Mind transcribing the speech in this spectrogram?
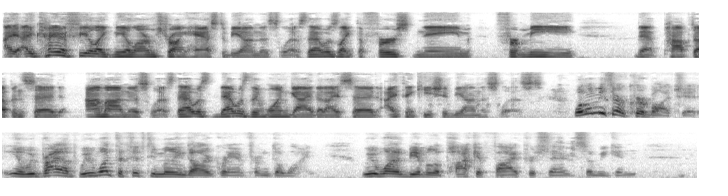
I, I kind of feel like Neil Armstrong has to be on this list. That was like the first name for me that popped up and said, "I'm on this list." That was that was the one guy that I said I think he should be on this list. Well, let me throw a curveball at you. You know, we brought up we want the fifty million dollar grant from DeWine. We want to be able to pocket five percent so we can.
